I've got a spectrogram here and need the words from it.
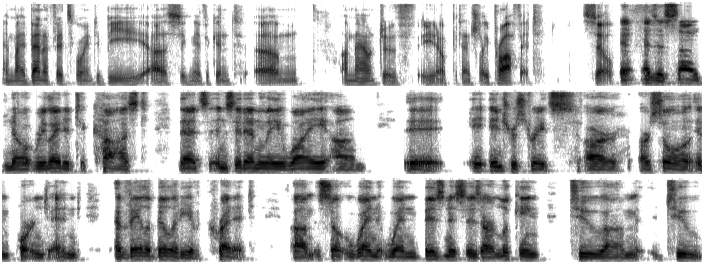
and my benefit's going to be a significant um, amount of you know potentially profit. So as a side note related to cost that's incidentally why um, interest rates are are so important and availability of credit um, so when when businesses are looking to um, to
